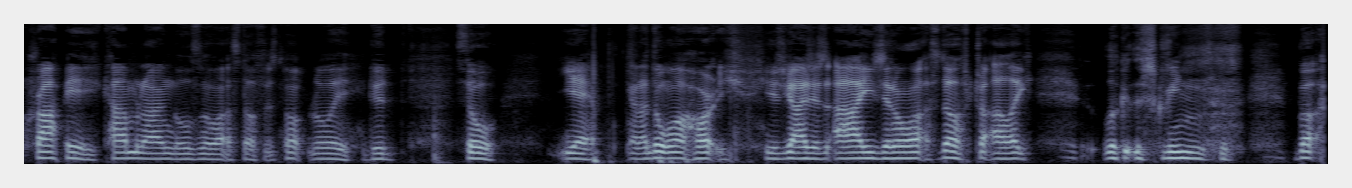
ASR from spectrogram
crappy camera angles and all that stuff. It's not really good. So yeah, and I don't want to hurt you guys' eyes and all that stuff. Try to like look at the screen. but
